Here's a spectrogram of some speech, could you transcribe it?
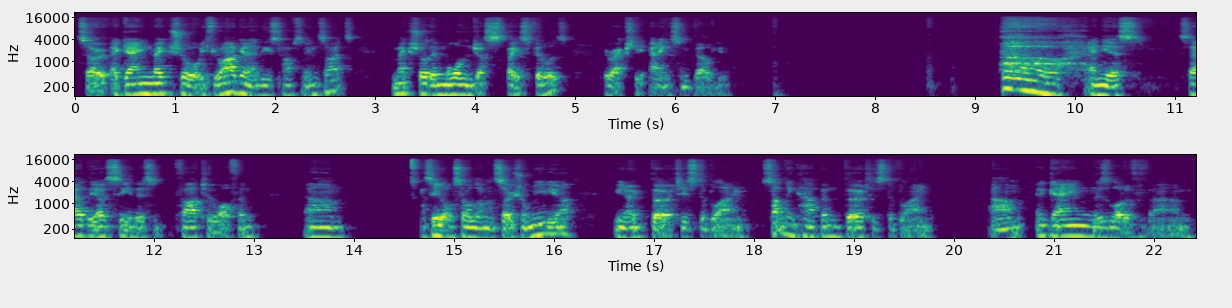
So again, make sure if you are getting these types of insights, make sure they're more than just space fillers. They're actually adding some value. Oh, and yes, sadly, I see this far too often. Um, I see it also a lot on social media. You know, BERT is to blame. Something happened, BERT is to blame. Um, again, there's a lot of um,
